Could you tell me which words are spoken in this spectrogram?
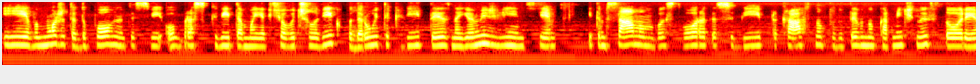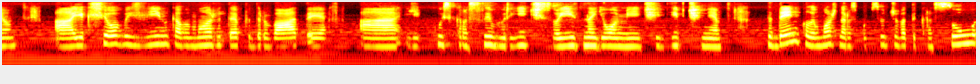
і ви можете доповнити свій образ квітами. Якщо ви чоловік, подаруйте квіти знайомій жінці, і тим самим ви створите собі прекрасну позитивну кармічну історію. А якщо ви жінка, ви можете подарувати а, якусь красиву річ своїй знайомій чи дівчині. Це день, коли можна розповсюджувати красу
